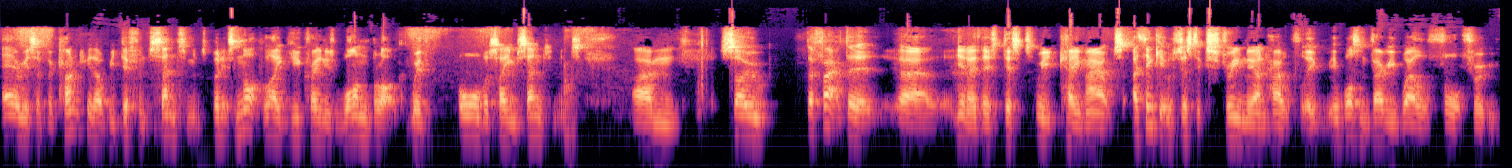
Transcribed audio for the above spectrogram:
areas of the country, there'll be different sentiments, but it's not like Ukraine is one block with all the same sentiments. Um, so the fact that uh, you know this this tweet came out, I think it was just extremely unhelpful. It, it wasn't very well thought through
